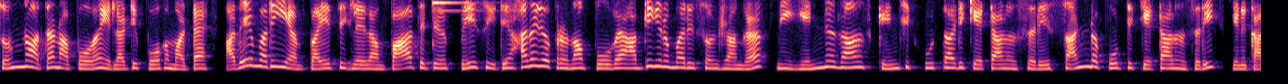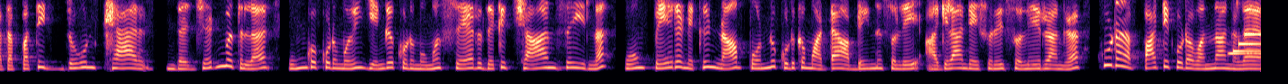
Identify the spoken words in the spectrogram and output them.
சொன்னாதான் நான் போவேன். இல்லாட்டி போக மாட்டேன். அதே மாதிரி என் பயத்துகளை எல்லாம் பார்த்துட்டு பேசிட்டு அதுக்கப்புறம் தான் போவேன் அப்படிங்கிற மாதிரி சொல்றாங்க. நீ என்னதான் கெஞ்சி கூத்தாடி கேட்டாலும் சரி சண்டை போட்டு கேட்டாலும் சரி எனக்கு அதை பத்தி டோன்ட் கேர் இந்த ஜென்மத்துல உங்க குடும்பமும் எங்க குடும்பமும் சேர்றதுக்கு சான்ஸே இல்லை. உன் பேரனுக்கு நான் பொண்ணு கொடுக்க மாட்டேன் அப்படின்னு சொல்லி அகிலாண்டேஸ்வரி சொல்லிடுறாங்க. கூட பாட்டி கூட வந்தாங்கல்ல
